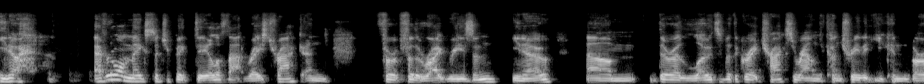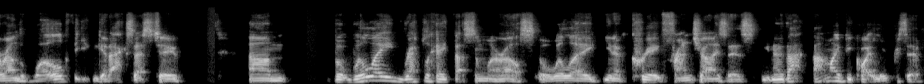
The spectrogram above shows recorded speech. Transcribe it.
you know, everyone makes such a big deal of that racetrack, and for for the right reason. You know, um, there are loads of other great tracks around the country that you can, or around the world that you can get access to. Um, but will they replicate that somewhere else, or will they, you know, create franchises? You know, that that might be quite lucrative.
